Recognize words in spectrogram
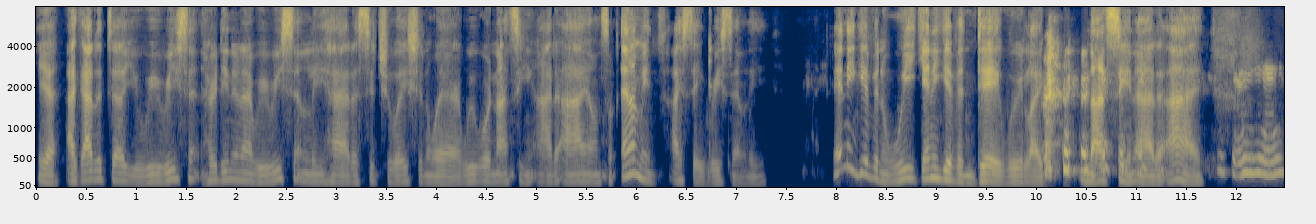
Yeah, I got to tell you, we recent Herdine and I, we recently had a situation where we were not seeing eye to eye on some. And I mean, I say recently, any given week, any given day, we're like not seeing eye to eye. Mhm.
